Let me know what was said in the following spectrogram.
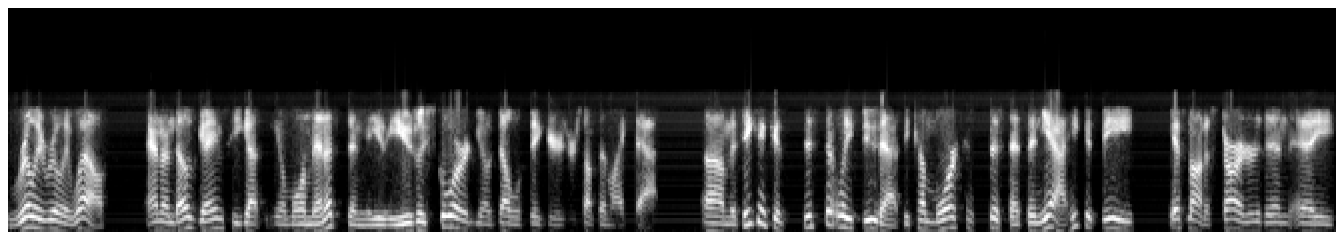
really, really well. And in those games, he got you know more minutes, and he, he usually scored you know double figures or something like that. Um, if he can consistently do that, become more consistent, then yeah, he could be, if not a starter, then a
